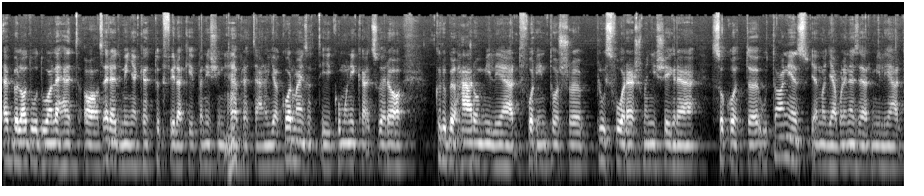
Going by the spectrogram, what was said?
Ebből adódóan lehet az eredményeket többféleképpen is interpretálni. Ugye a kormányzati kommunikáció erre a kb. 3 milliárd forintos plusz forrás mennyiségre szokott utalni, ez ugye nagyjából 1000 milliárd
